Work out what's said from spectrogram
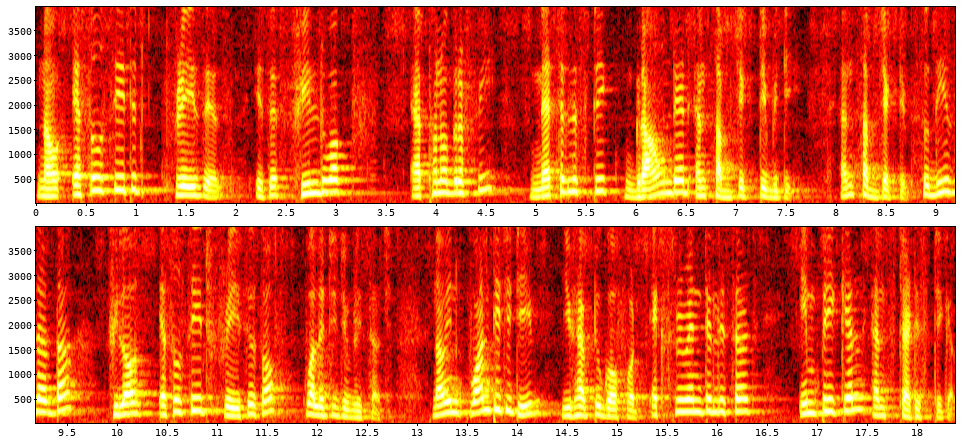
Now associated phrases is a fieldwork ethnography, naturalistic, grounded and subjectivity and subjective. So these are the associate phrases of qualitative research. Now in quantitative you have to go for experimental research, empirical and statistical.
